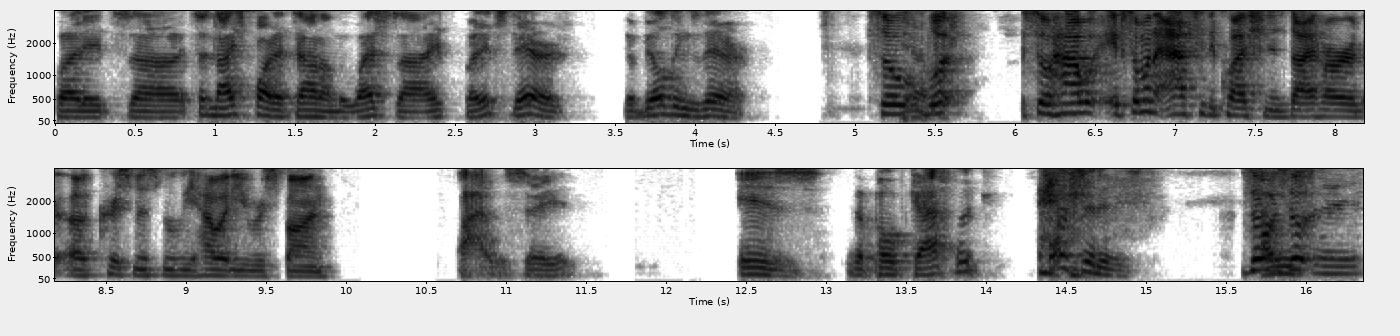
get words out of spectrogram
But it's uh, it's a nice part of town on the west side. But it's there. The building's there. So yeah. what so how if someone asks you the question is die hard a christmas movie how would you respond? I would say is the pope catholic? Of course it is. So so say,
